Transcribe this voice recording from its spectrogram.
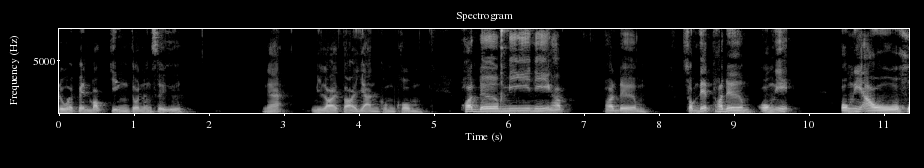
ดูให้เป็นบล็อกจริงตัวหนังสือนะมีรอยต่อยันคม พ่อเดิมมีนี่ครับเพ่อเดิม สมเด็จพ่อเดิมองค์นี้ องค์นี้เอาห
